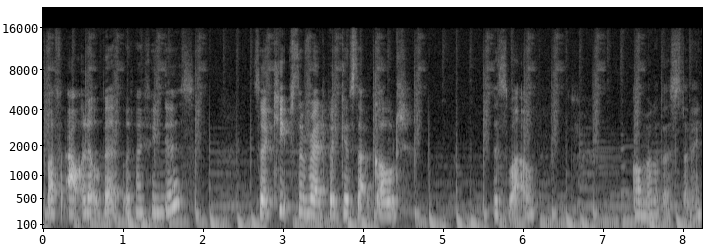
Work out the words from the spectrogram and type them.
buff out a little bit with my fingers. So it keeps the red but gives that gold as well. Oh my god, that's stunning.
